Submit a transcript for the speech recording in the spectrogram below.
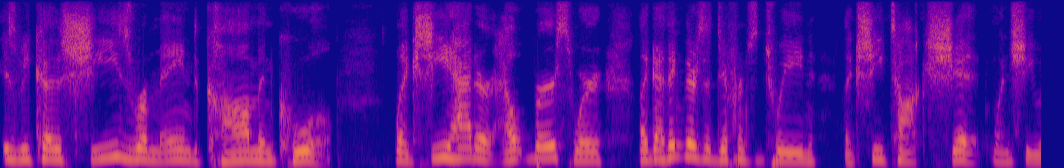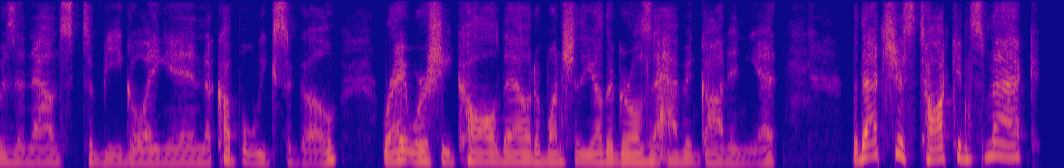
is because she's remained calm and cool. Like she had her outbursts where, like, I think there's a difference between like she talked shit when she was announced to be going in a couple weeks ago, right? Where she called out a bunch of the other girls that haven't gone in yet. But that's just talking smack.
